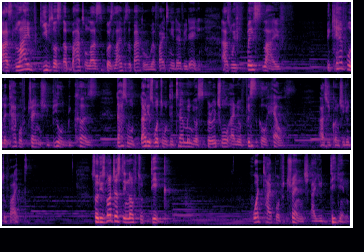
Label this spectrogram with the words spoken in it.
as life gives us a battle, as because life is a battle, we're fighting it every day as we face life, be careful the type of trench you build because that's what, that is what will determine your spiritual and your physical health as you continue to fight. So it is not just enough to dig. What type of trench are you digging?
